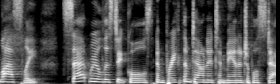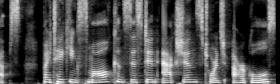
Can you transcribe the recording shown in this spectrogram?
Lastly, set realistic goals and break them down into manageable steps. By taking small, consistent actions towards our goals,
